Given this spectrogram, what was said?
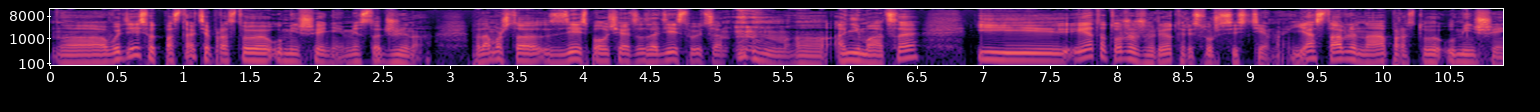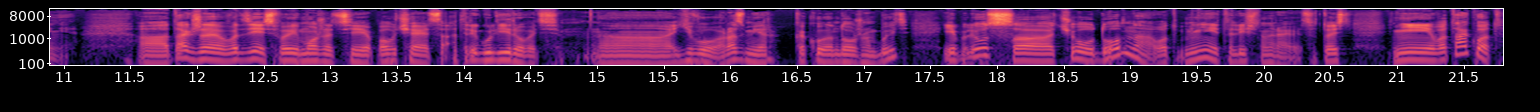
Э, вот здесь вот поставьте простое уменьшение вместо джина, потому что здесь, получается, задействуется э, анимация, и это тоже жрет ресурс системы. Я ставлю на простое уменьшение. А, также вот здесь вы можете, получается, отрегулировать а, его размер, какой он должен быть. И плюс, а, что удобно, вот мне это лично нравится. То есть не вот так вот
